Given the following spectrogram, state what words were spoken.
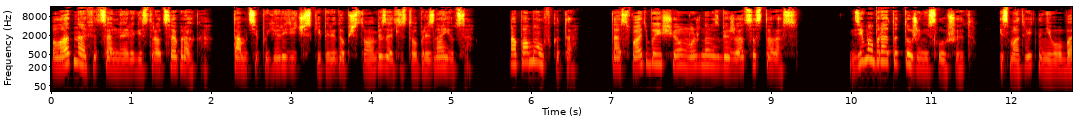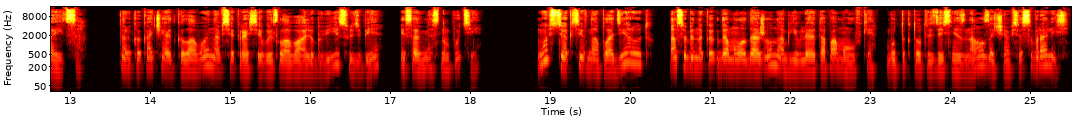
Ладно, официальная регистрация брака. Там типа юридически перед обществом обязательства признаются. А помолвка-то? До свадьбы еще можно разбежаться сто раз. Дима брата тоже не слушает и смотреть на него боится. Только качает головой на все красивые слова о любви, судьбе и совместном пути. Гости активно аплодируют, особенно когда молодожены объявляют о помолвке, будто кто-то здесь не знал, зачем все собрались.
